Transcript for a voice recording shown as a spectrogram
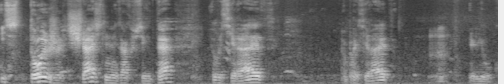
и столь же тщательно, как всегда, вытирает, протирает вилку.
